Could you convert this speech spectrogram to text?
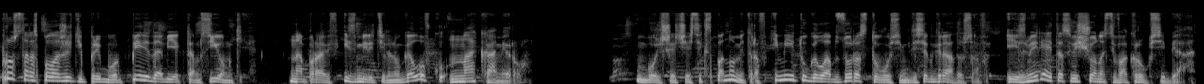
просто расположите прибор перед объектом съемки, направив измерительную головку на камеру. Большая часть экспонометров имеет угол обзора 180 градусов и измеряет освещенность вокруг себя.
